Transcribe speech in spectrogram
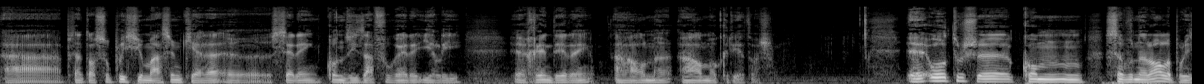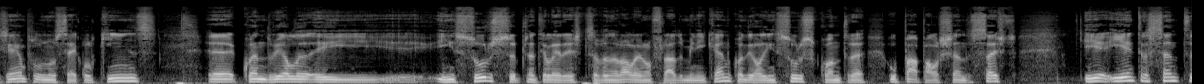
a, portanto, ao suplício máximo que era uh, serem conduzidos à fogueira e ali uh, renderem a alma, a alma ao Criador. Uh, outros, uh, como Savonarola, por exemplo, no século XV, uh, quando ele insurge, portanto ele era este Savonarola, era um frade dominicano, quando ele insurge contra o Papa Alexandre VI, e, é interessante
